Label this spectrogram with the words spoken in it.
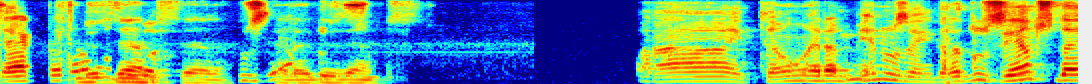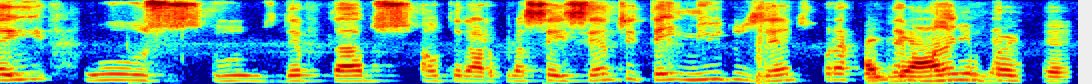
Né? 200, era, 200. Era 200. Ah, então era menos ainda, era 200, daí os, os deputados alteraram para 600 e tem 1.200 para Aliás, é importante,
